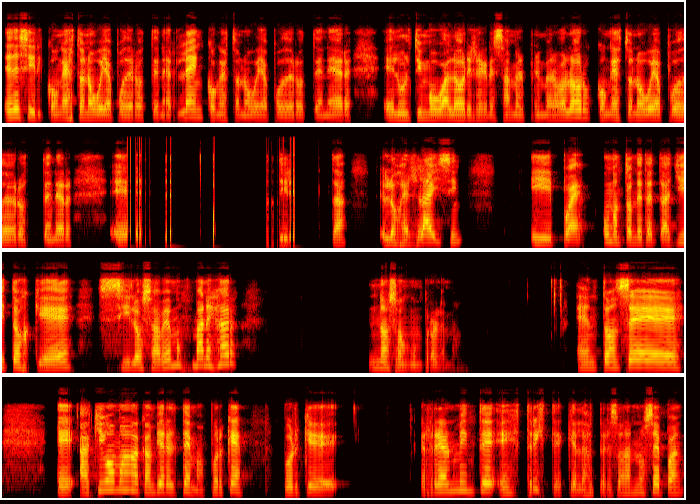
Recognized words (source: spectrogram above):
Es decir, con esto no voy a poder obtener len, con esto no voy a poder obtener el último valor y regresarme al primer valor, con esto no voy a poder obtener eh, directa los slicing y pues un montón de detallitos que si lo sabemos manejar, no son un problema. Entonces, eh, aquí vamos a cambiar el tema. ¿Por qué? Porque realmente es triste que las personas no sepan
